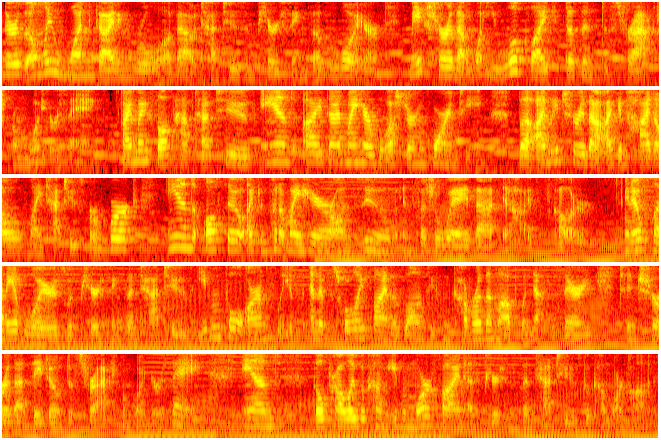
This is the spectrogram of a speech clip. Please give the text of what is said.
There's only one guiding rule about tattoos and piercings as a lawyer make sure that what you look like doesn't distract from what you're saying. I myself have tattoos and I dyed my hair blush during quarantine, but I made sure that I can hide all of my tattoos for work and also I can put up my hair on Zoom in such a way that it hides its color. I know plenty of lawyers with piercings and tattoos, even full arm sleeves, and it's totally fine as long as you can cover them up when necessary to ensure that they don't distract from what you're saying. And they'll probably become even more fine as piercings and tattoos become more common.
